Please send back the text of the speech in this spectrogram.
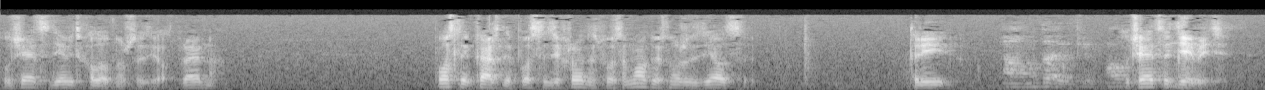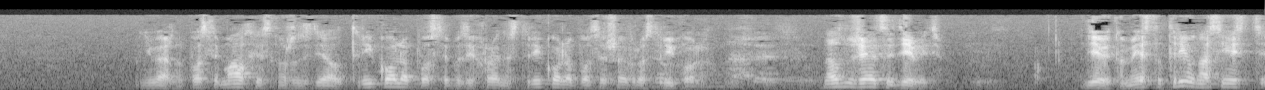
Получается 9 колод нужно сделать, правильно? После каждой, после зихронности, после малкус нужно сделать 3, А, ну да, получается 9. Неважно, после Малхис нужно сделать 3 кола, после Базихронис 3 кола, после Шефрос 3 кола. У нас получается 9. 9. Но вместо 3 у нас есть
